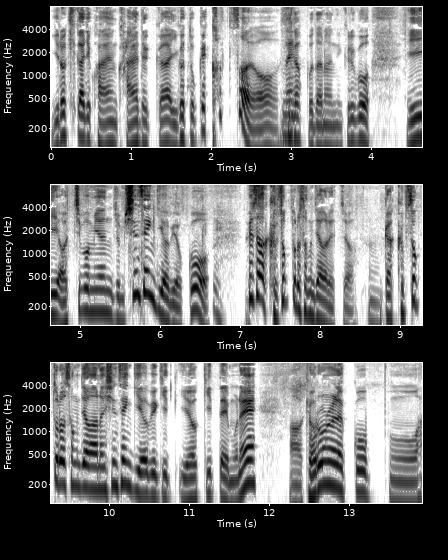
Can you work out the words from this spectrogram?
이렇게까지 과연 가야 될까? 이것도 꽤 컸어요. 네. 생각보다는. 그리고 이 어찌 보면 좀 신생 기업이었고 예. 회사가 급속도로 성장을 했죠. 음. 그러니까 급속도로 성장하는 신생 기업이었기 때문에 어, 결혼을 했고 어,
